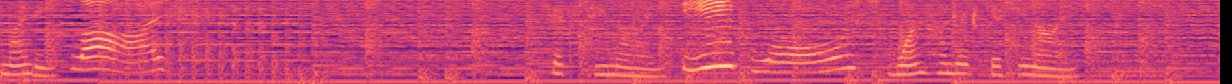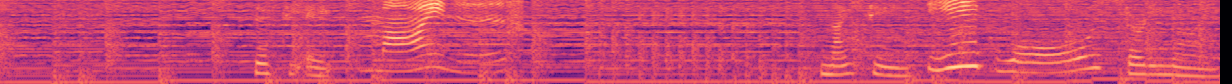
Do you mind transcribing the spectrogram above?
90, plus 69, equals 159, 58, minus. 19, equals 39,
